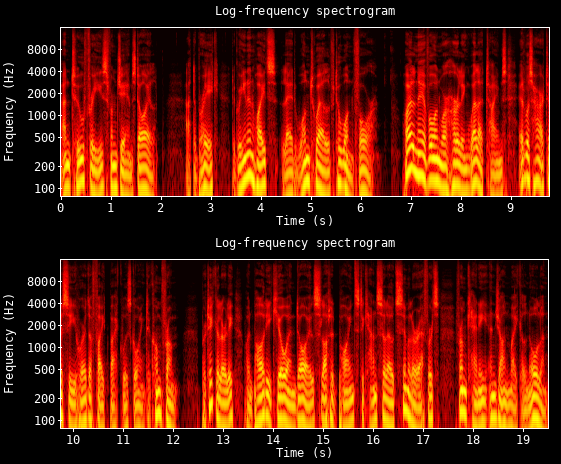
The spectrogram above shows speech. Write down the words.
and two frees from James Doyle. At the break, the Green and Whites led 112 to 1 4. While Naomh were hurling well at times, it was hard to see where the fight back was going to come from particularly when Paddy Keogh and Doyle slotted points to cancel out similar efforts from Kenny and John Michael Nolan.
